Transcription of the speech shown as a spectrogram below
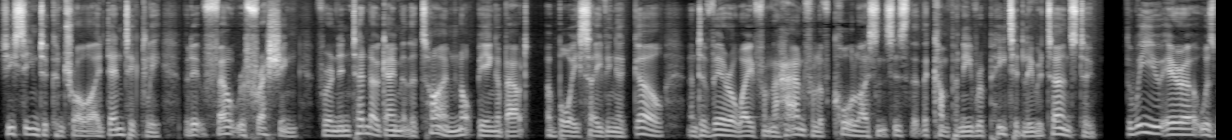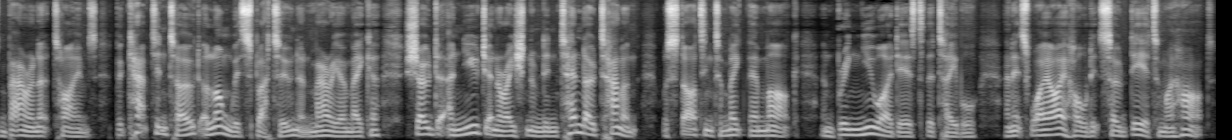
She seemed to control identically, but it felt refreshing for a Nintendo game at the time not being about a boy saving a girl and to veer away from the handful of core licenses that the company repeatedly returns to. The Wii U era was barren at times, but Captain Toad, along with Splatoon and Mario Maker, showed that a new generation of Nintendo talent was starting to make their mark and bring new ideas to the table, and it's why I hold it so dear to my heart.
